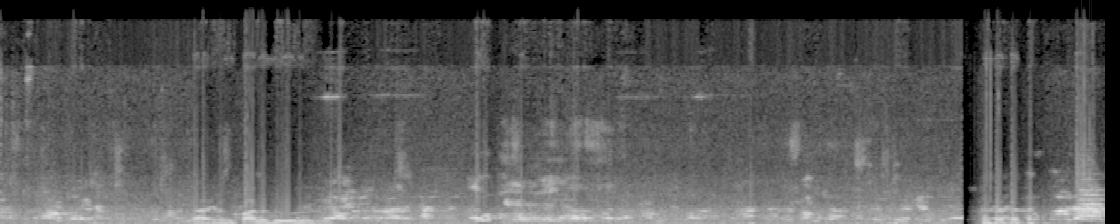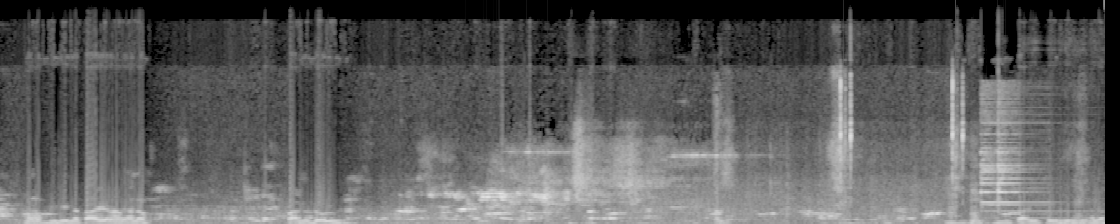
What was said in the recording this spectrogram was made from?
Tayo ng Panadol. Nakabili na tayo ng ano, Panadol. Hindi tayo pwede ng ano.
